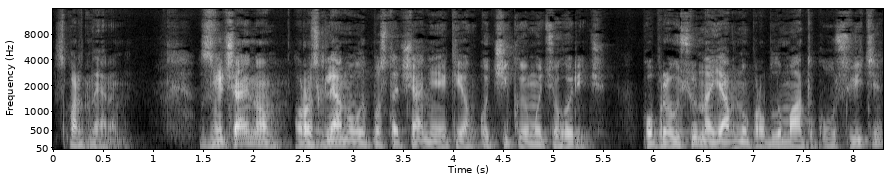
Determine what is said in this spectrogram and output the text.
з партнерами. Звичайно, розглянули постачання, яке очікуємо цьогоріч. Попри усю наявну проблематику у світі,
